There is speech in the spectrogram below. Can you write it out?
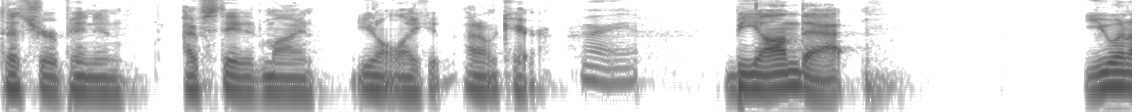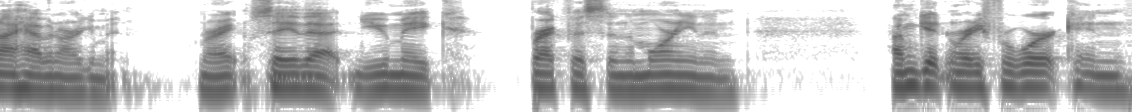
That's your opinion. I've stated mine. You don't like it. I don't care. Right. Beyond that, you and I have an argument, right? Say mm-hmm. that you make breakfast in the morning and I'm getting ready for work and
